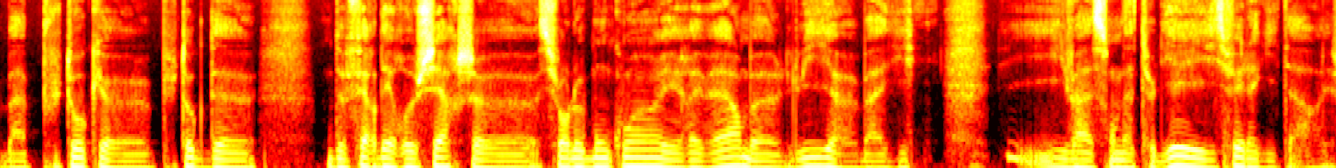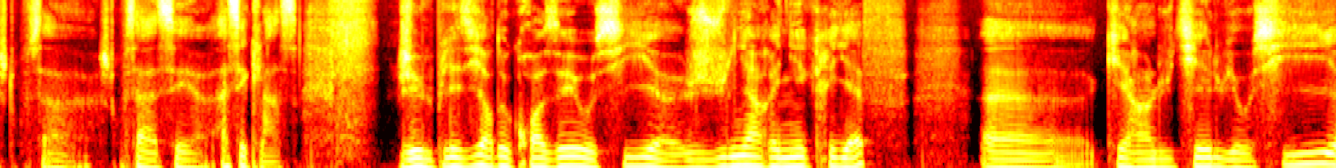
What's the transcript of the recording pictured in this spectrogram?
bah, plutôt que, plutôt que de de faire des recherches euh, sur le bon coin et Reverb, lui, euh, bah, il, va à son atelier et il se fait la guitare. Et je trouve ça, je trouve ça assez, classe. J'ai eu le plaisir de croiser aussi euh, Julien Régnier-Krief, qui est un luthier lui aussi,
